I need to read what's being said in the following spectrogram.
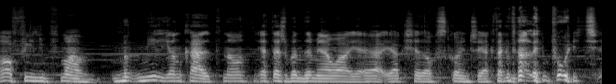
O, Filip ma milion kart, no. Ja też będę miała, ja- jak się rok skończy, jak tak dalej pójdzie.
